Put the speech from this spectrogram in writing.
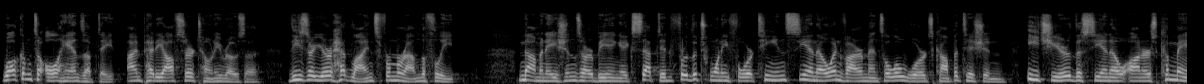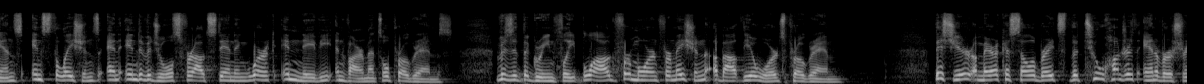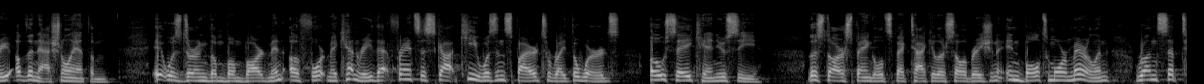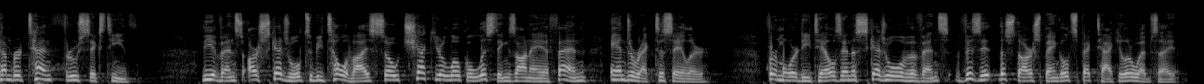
Welcome to All Hands Update. I'm Petty Officer Tony Rosa. These are your headlines from around the fleet. Nominations are being accepted for the 2014 CNO Environmental Awards competition. Each year, the CNO honors commands, installations, and individuals for outstanding work in Navy environmental programs. Visit the Green Fleet blog for more information about the awards program. This year, America celebrates the 200th anniversary of the national anthem. It was during the bombardment of Fort McHenry that Francis Scott Key was inspired to write the words, Oh say can you see. The Star Spangled Spectacular celebration in Baltimore, Maryland runs September 10th through 16th. The events are scheduled to be televised, so check your local listings on AFN and direct to Sailor. For more details and a schedule of events, visit the Star Spangled Spectacular website.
